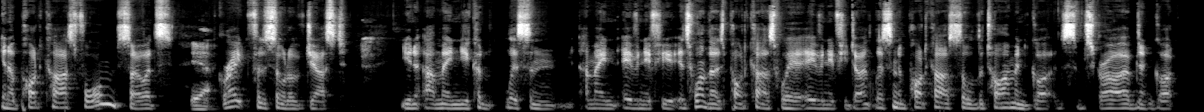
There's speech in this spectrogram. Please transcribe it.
in a podcast form so it's Yeah. great for sort of just you know i mean you could listen i mean even if you it's one of those podcasts where even if you don't listen to podcasts all the time and got subscribed and got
